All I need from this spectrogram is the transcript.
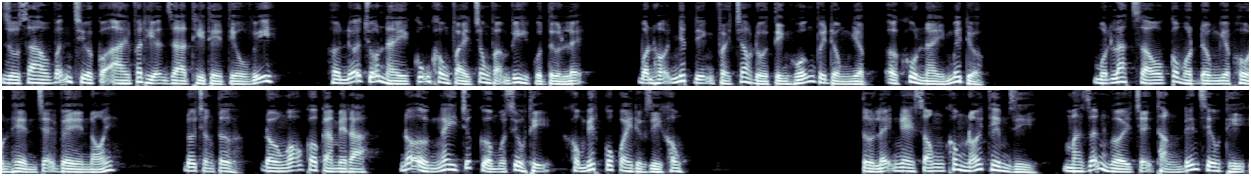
Dù sao vẫn chưa có ai phát hiện ra thi thể tiểu vĩ. Hơn nữa chỗ này cũng không phải trong phạm vi của từ lệ. Bọn họ nhất định phải trao đổi tình huống với đồng nghiệp ở khu này mới được. Một lát sau có một đồng nghiệp hồn hển chạy về nói Đội trưởng tử, đầu ngõ có camera, nó ở ngay trước cửa một siêu thị, không biết có quay được gì không. Tử lệ nghe xong không nói thêm gì, mà dẫn người chạy thẳng đến siêu thị.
